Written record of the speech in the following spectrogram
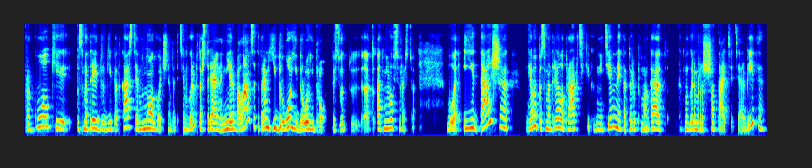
прогулки, посмотреть другие подкасты. Я много очень об этой теме говорю, потому что реально нейробаланс — это прям ядро, ядро, ядро. То есть вот э, от, от него все растет. Вот. И дальше я бы посмотрела практики когнитивные, которые помогают, как мы говорим, расшатать эти орбиты.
